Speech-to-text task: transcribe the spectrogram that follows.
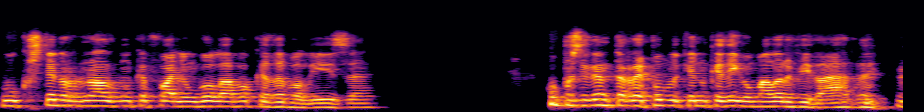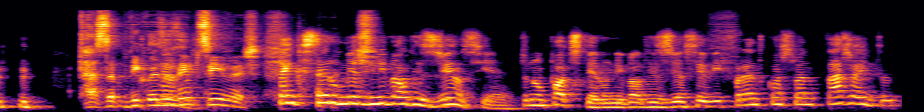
que o Cristiano Ronaldo nunca falhe um golo à boca da baliza, que o Presidente da República nunca diga uma alarvidade. Estás a pedir coisas impossíveis. Tem que ser o mesmo nível de exigência. Tu não podes ter um nível de exigência diferente consoante dá jeito.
